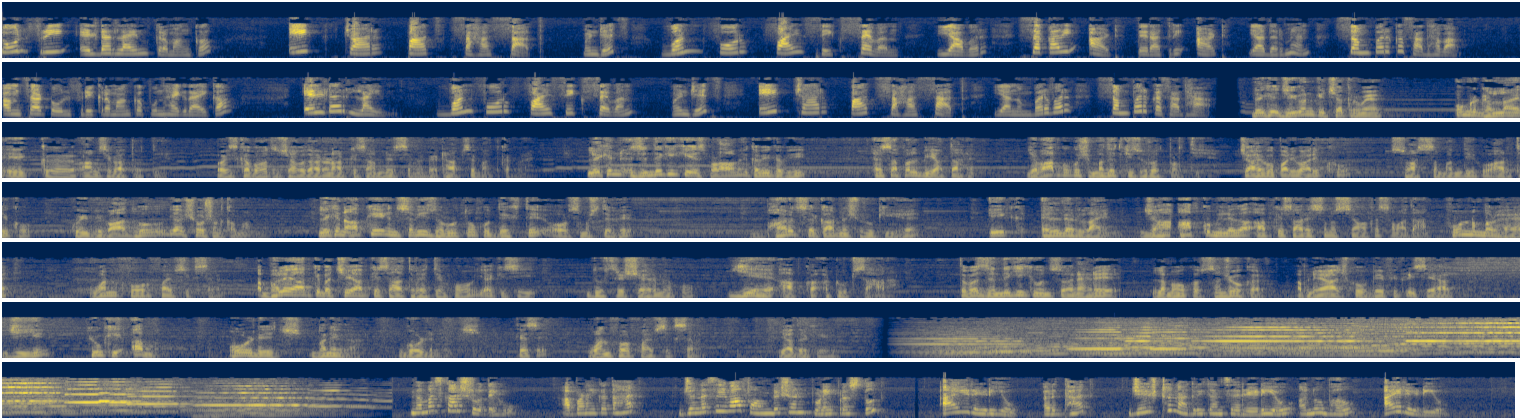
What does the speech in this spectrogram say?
Toll free Elder line क्रमांक एक चार पाच सहा सात म्हणजेच one four five six seven यावर सकाळी आठ ते रात्री आठ या दरम्यान संपर्क साधावा. आमचा टोल फ्री क्रमांक पुन्हा एकदा ऐका. Elder line one four five six seven म्हणजेच एक चार पाच सहा सात या नंबरवर संपर्क साधा. देखिए जीवन के चक्र में उम्र ढलना एक आम सी बात होती है। और इसका बहुत अच्छा उदाहरण आपके सामने इस समय बैठा आपसे बात कर रहा है। लेकिन ज़िंदगी के इस पड़ाव में कभी कभी ऐसा पल भी आता है, जब आपको कुछ मदद की ज़रूरत पड़ती है। चाहे वो पारिवारिक हो, स्वास्थ्य संबंधी हो, आर्थिक हो, कोई विवाद हो या शोषण का मामला। लेकिन आपके इन सभी जरूरतों को देखते और समझते हुए, भारत सरकार ने शुरू की है एक एल्डर लाइन। जहाँ आपको मिलेगा आपके सारे समस्याओं का समाधान। फ़ोन नंबर है one four five six seven. अब भले आपके बच्चे आपके साथ रहते हो या किसी दूसरे शहर में हो, ये है आपका अटूट सहारा। तो बस ज़िंदगी के उन सुनहरे लम्हों को संजो कर अपने आज को बेफिक्री से आप जिए, क्योंकि अब ओल्ड एज बनेगा गोल्डन एज। कैसे? One four five six seven. याद रखिएगा। नमस्कार श्रोते हो. आपण ऐकत आहात जनसेवा फाउंडेशन पुणे प्रस्तुत आय रेडिओ अर्थात ज्येष्ठ नागरिकांचे रेडिओ अनुभव आय रेडिओ.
